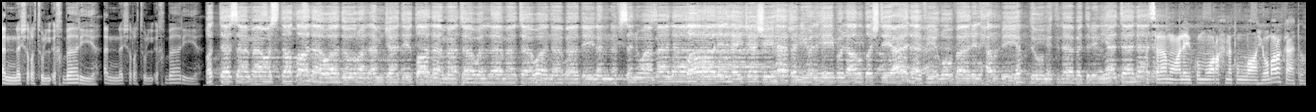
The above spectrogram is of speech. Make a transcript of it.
النشرة الإخبارية النشرة الإخبارية. قد تسامى واستطال ودور الأمجاد طالما تولى ما توانى بادلا نفسا ومالا طار للهيجا شهابا يلهيب الأرض اشتعالا في غبار الحرب يبدو مثل بدر يتلا السلام عليكم ورحمة الله وبركاته.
